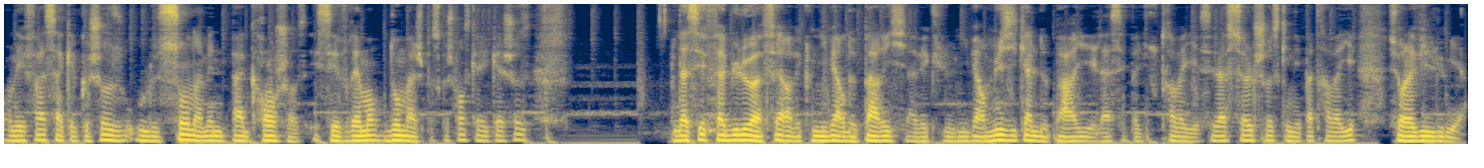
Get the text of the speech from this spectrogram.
On est face à quelque chose où le son n'amène pas grand chose, et c'est vraiment dommage, parce que je pense qu'il y avait quelque chose d'assez fabuleux à faire avec l'univers de Paris, avec l'univers musical de Paris, et là c'est pas du tout travaillé, c'est la seule chose qui n'est pas travaillée sur la ville lumière.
